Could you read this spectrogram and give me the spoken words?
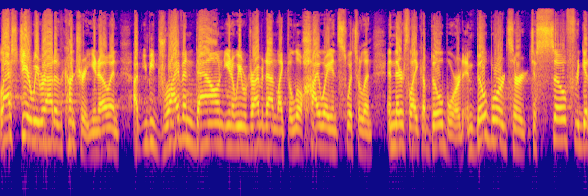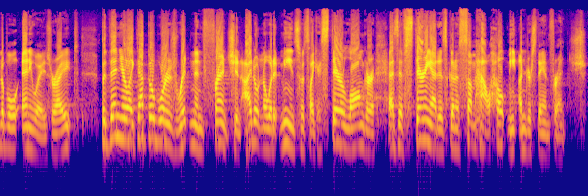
Last year we were out of the country, you know, and uh, you'd be driving down, you know, we were driving down like the little highway in Switzerland, and there's like a billboard, and billboards are just so forgettable, anyways, right? But then you're like, that billboard is written in French, and I don't know what it means, so it's like I stare longer as if staring at it is going to somehow help me understand French.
